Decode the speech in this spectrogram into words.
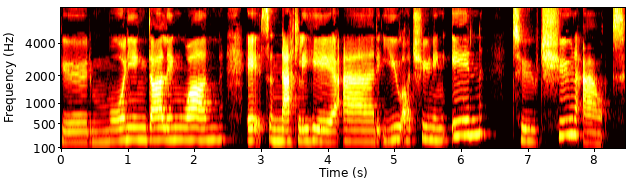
Good morning, darling one. It's Natalie here, and you are tuning in to Tune Out.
